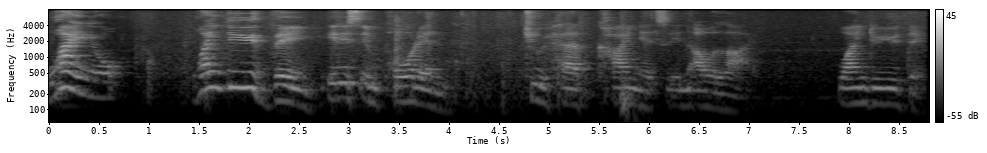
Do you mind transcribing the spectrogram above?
Why, why do you think it is important to have kindness in our life? Why do you think?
